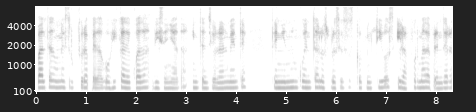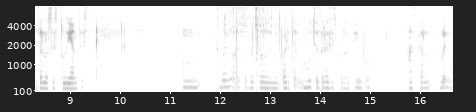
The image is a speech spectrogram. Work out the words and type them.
Falta de una estructura pedagógica adecuada diseñada intencionalmente teniendo en cuenta los procesos cognitivos y la forma de aprender de los estudiantes. Bueno, eso fue todo de mi parte. Muchas gracias por su tiempo. Hasta luego.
